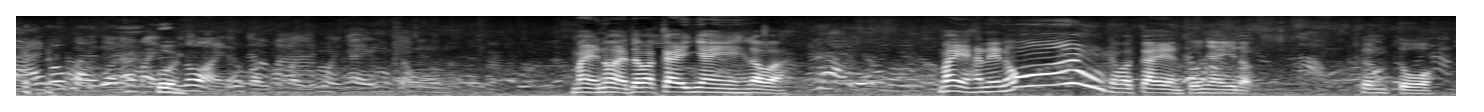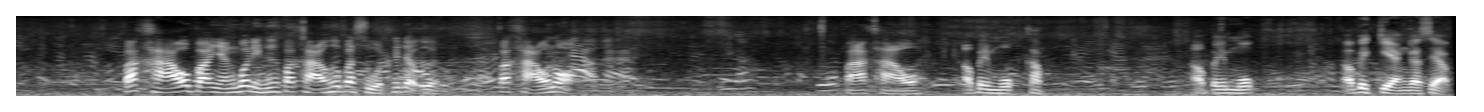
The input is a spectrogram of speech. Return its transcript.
หลายก็ข่อยด้วยพูดหน่อยแล้วข่อยมาหน่อยหน่อยใหญ่ของเจ้าไม่น้อยแต่ว่าไก่ใหญ่แล้วว่ะไม่หันน้อยๆแต่ว่าไก่อันตัวใหญ่ดอกเครื่องตัวปลาขาวปลาหยังบ่นี่คือปลาขาวคือปลาสูตรเขาเจะเอื่นปลาขาวเนาะ ปลาขาว เอาไปหมกครับ เอาไปหมกเอาไปแกงกระเสียบ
